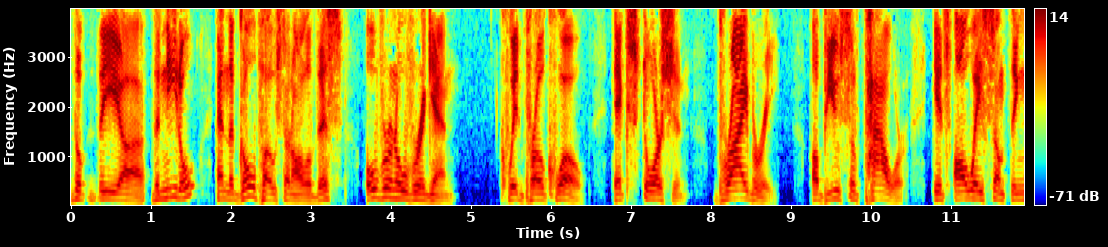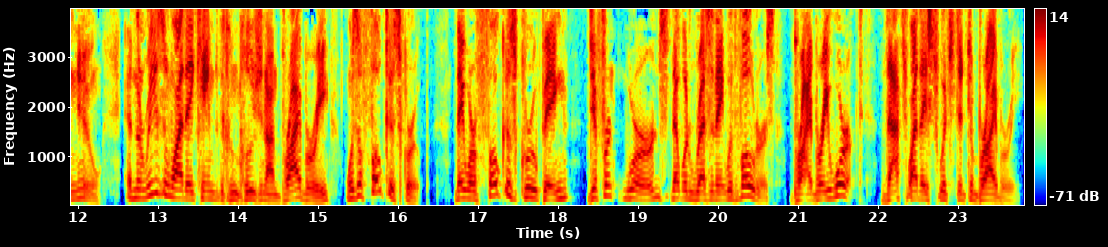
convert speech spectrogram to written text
the the uh, the needle and the goalpost on all of this over and over again quid pro quo, extortion, bribery, abuse of power. It's always something new. And the reason why they came to the conclusion on bribery was a focus group. They were focus grouping different words that would resonate with voters. Bribery worked. That's why they switched it to bribery.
